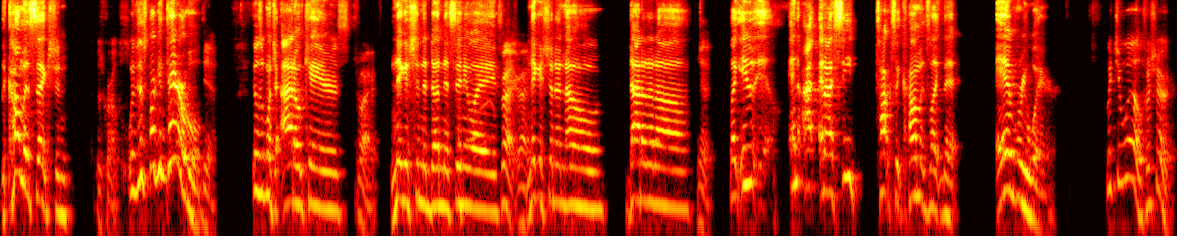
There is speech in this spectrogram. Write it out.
the comment section it was gross. was just fucking terrible. Yeah. There was a bunch of I don't cares. Right, Niggas shouldn't have done this anyways. right, right. Niggas should have known. Da da da da. Yeah. Like it, it- and I and I see toxic comments like that everywhere. Which you will for sure.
